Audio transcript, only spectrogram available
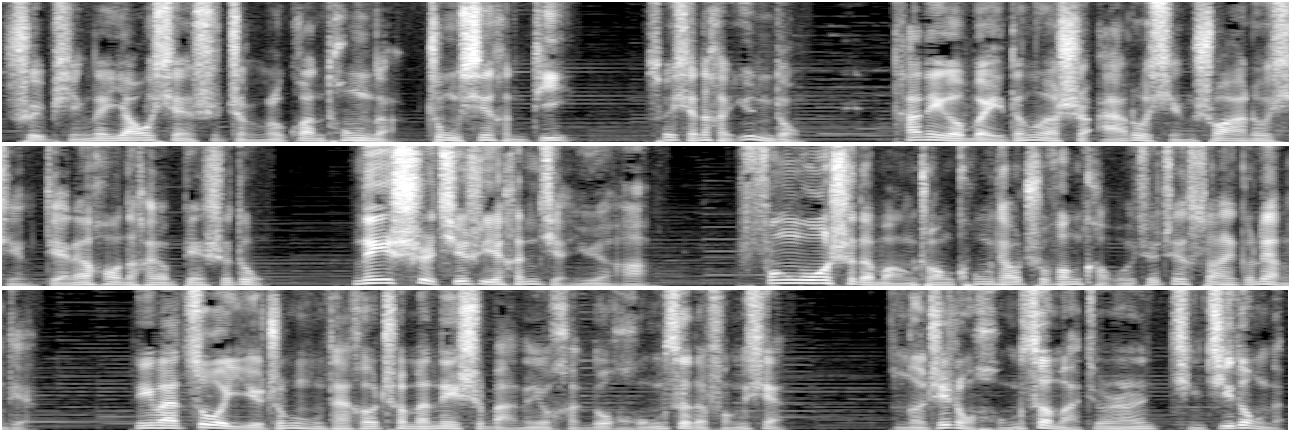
水平的腰线是整个贯通的，重心很低，所以显得很运动。它那个尾灯呢是 L 型双 L 型，点亮后呢还有辨识度。内饰其实也很简约啊，蜂窝式的网状空调出风口，我觉得这算一个亮点。另外，座椅、中控台和车门内饰板呢有很多红色的缝线，呃，这种红色嘛，就让人挺激动的，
